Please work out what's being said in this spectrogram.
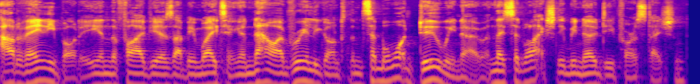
out of anybody in the five years I've been waiting. And now I've really gone to them and said, well, what do we know? And they said, well, actually, we know deforestation,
